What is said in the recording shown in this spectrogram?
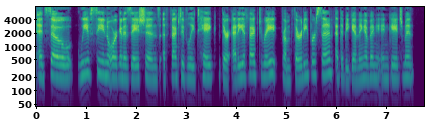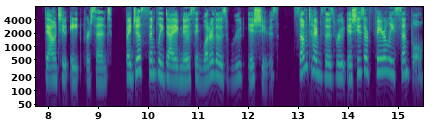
And so we've seen organizations effectively take their eddy effect rate from 30% at the beginning of an engagement down to 8% by just simply diagnosing what are those root issues. Sometimes those root issues are fairly simple.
